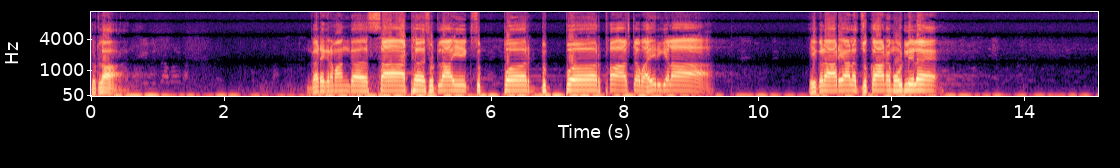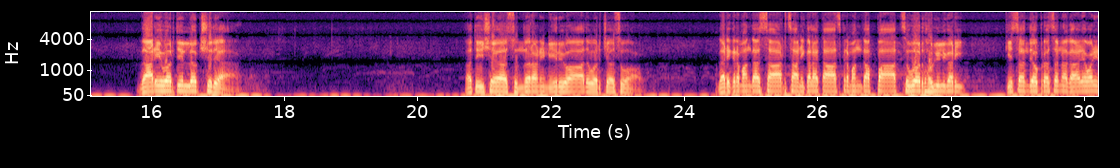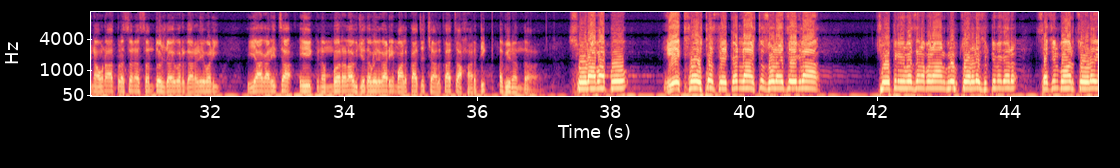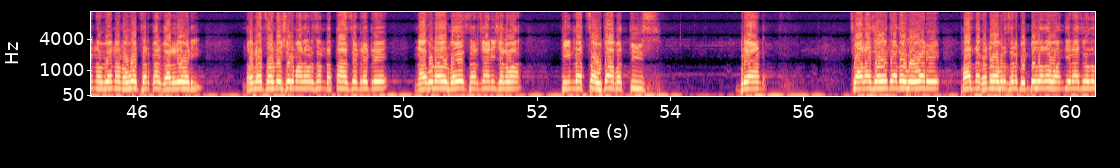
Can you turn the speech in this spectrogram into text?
सुटला. गाडी क्रमांक साठ सुटला एक. सुपर डुप्पर फास्ट बाहेर गेला. इकडं आड्याला जुकाड मोडलेलं आहे. गाडीवरती लक्ष द्या. अतिशय सुंदर आणि निर्विवाद वर्चस्व. गाडी क्रमांक साठ चा निकाल आहे. तास क्रमांक पाच वर धावलेली गाडी. किसनदेव प्रसन्न गारळेवाडी नवनाथ प्रसन्न संतोष ड्रायव्हर गारळेवाडी या गाडीचा एक नंबरला विजेता बैलगाडी मालकाच्या चालकाचा हार्दिक अभिनंदन. सोडा बापू. एक फर्स्ट सेकंड लास्ट सोडायचं एकला. ज्योतिर्निर्वाचन प्रधान ग्रुप चोरडे सुट्टी मेकर सचिन पवार चोरडे नव्याण्णव नव्वद सरकार गारळेवाडी दौलत चौडेश्वरी माधवरसन दत्ता हसेट रेटरे नागोडावर भय सरजा आणि जलवा तीन लाख चौदा बत्तीस. ब्रँड. चार ला जयवंत यादव गोवारे. पाच ला खंडोबा प्रसन्न पिंटू जाधव वांगी राजवंत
